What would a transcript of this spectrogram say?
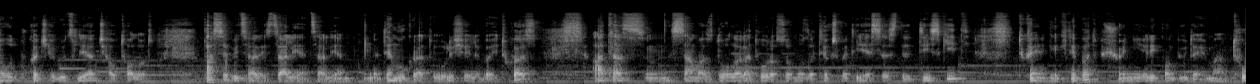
ნოუთბუქად შეგვიძლია ჩავთვალოთ. ფასებიც არის ძალიან ძალიან დემოკრატიული შეიძლება ითქვას. 1300 დოლარად 256 SSD დისკით თქვენ გექნებათ მშვენიერი კომპიუტერი, მაგრამ თუ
